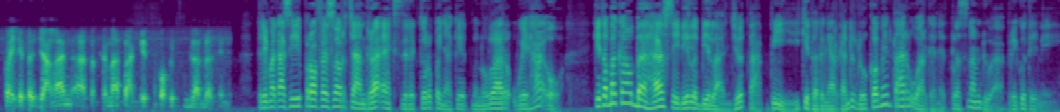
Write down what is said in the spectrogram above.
supaya kita jangan uh, terkena sakit COVID-19 ini. Terima kasih Profesor Chandra, ex-direktur penyakit menular WHO. Kita bakal bahas ini lebih lanjut, tapi kita dengarkan dulu komentar warganet plus 62 berikut ini.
